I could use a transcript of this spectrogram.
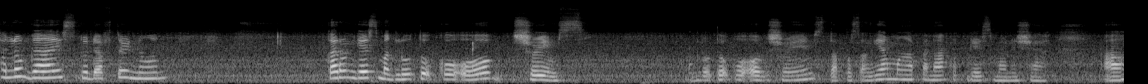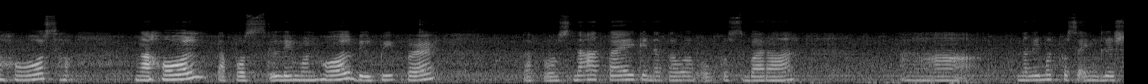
Hello guys, good afternoon. Karon guys magluto ko og shrimps. Magluto ko og shrimps tapos ang iyang mga panakot guys mo ni siya. Ahos, nga hol, tapos lemon hol, bell pepper, tapos naatay ginatawag og kusbara. Ah, nalimot ko sa English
